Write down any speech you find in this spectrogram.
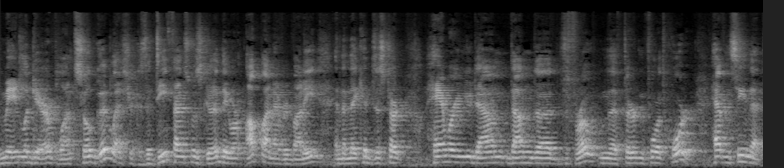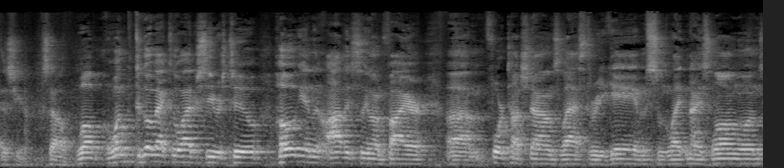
made LeGarrette Blount so good last year because the defense was good. They were up on everybody, and then they could just start hammering you down down the throat in the third and fourth quarter. Haven't seen that this year. So Well, one to go back to the wide receivers too. Hogan obviously on fire. Um, four touchdowns last three games. Some like nice long ones.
